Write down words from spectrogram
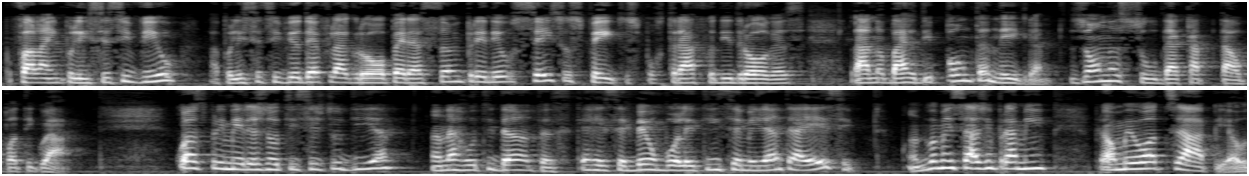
Por falar em Polícia Civil, a Polícia Civil deflagrou a operação e prendeu seis suspeitos por tráfico de drogas lá no bairro de Ponta Negra, zona sul da capital Potiguar. Com as primeiras notícias do dia, Ana Ruth Dantas, quer receber um boletim semelhante a esse? Manda uma mensagem para mim, para o meu WhatsApp, é o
